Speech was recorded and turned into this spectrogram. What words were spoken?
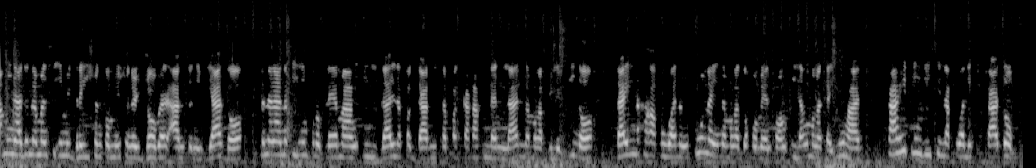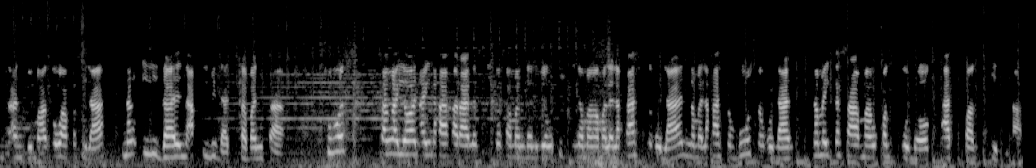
Aminado naman si Immigration Commissioner Joel Anthony Viado na nananatiling problema ang illegal na paggamit ng pagkakakilanlan ng mga Pilipino dahil nakakakuha ng tunay na mga dokumento ang ilang mga dayuhan kahit hindi sila kwalipikado kung saan gumagawa pa sila ng illegal na aktibidad sa bansa. Sus, sa ngayon ay nakakaranas dito sa Mandaluyong City ng mga malalakas na ulan, na malakas na buhos ng ulan na may kasamang pagkulog at pagkidnap.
